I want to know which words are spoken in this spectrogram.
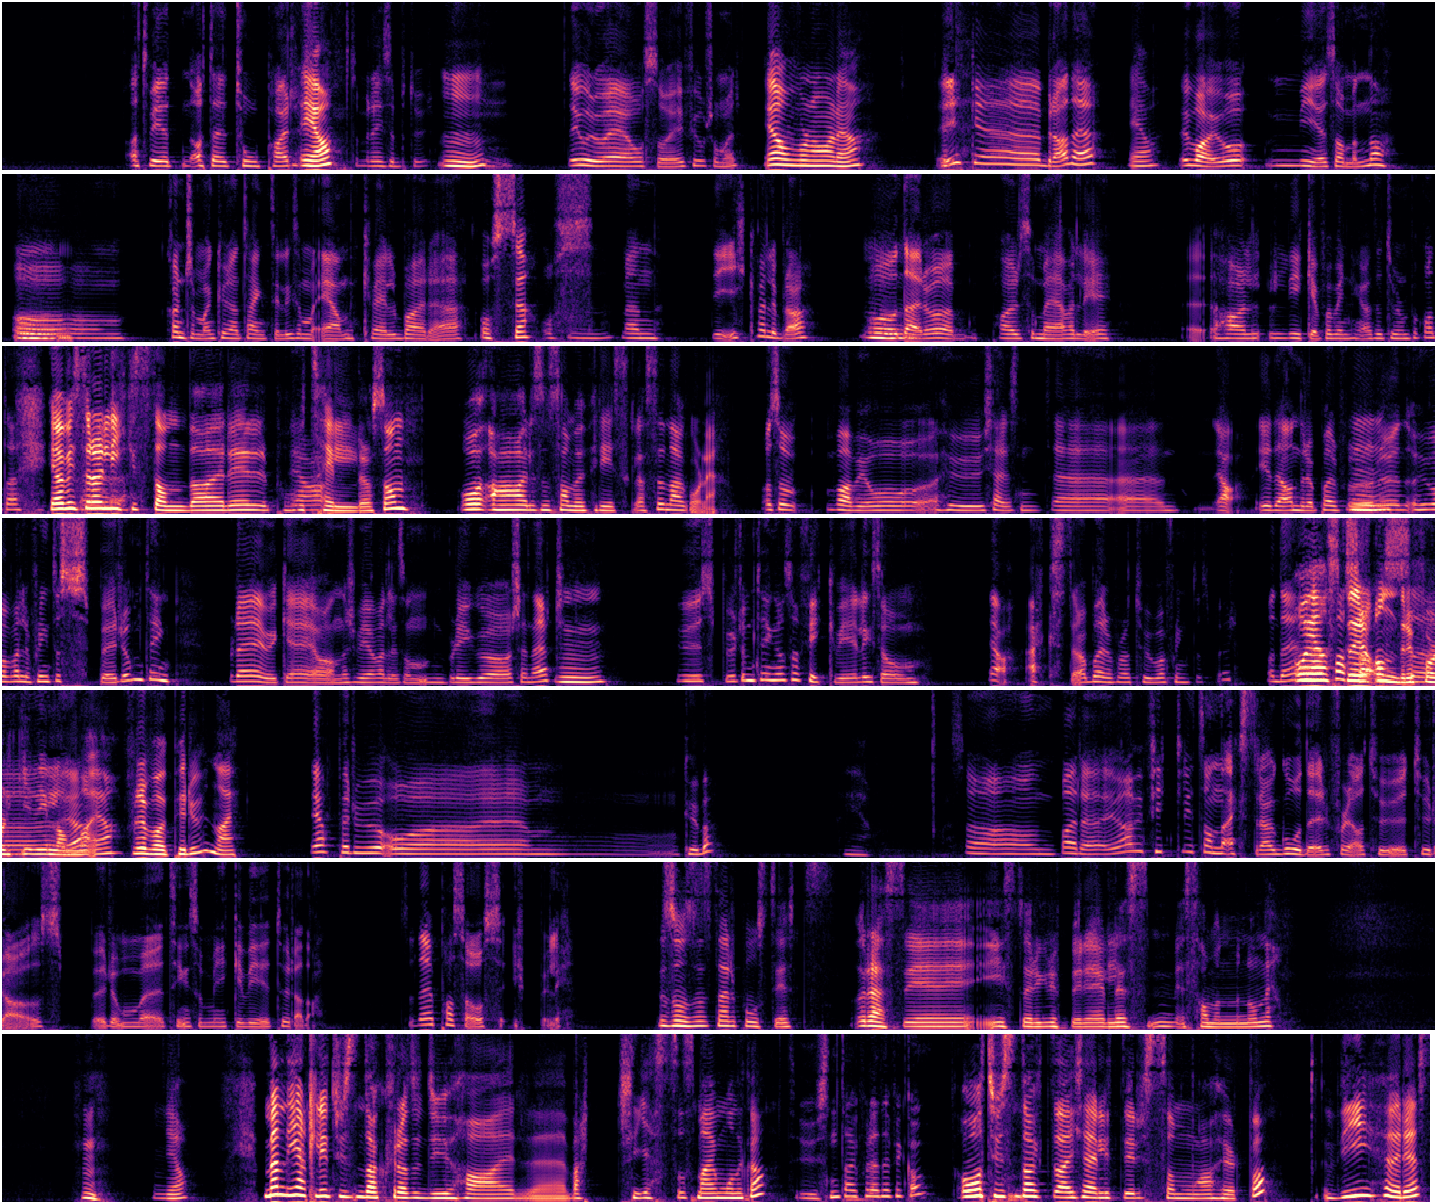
At, vi, at det er to par Ja. som reiser på tur. Mm. Det gjorde jo jeg også i fjor sommer. ja, hvordan var det, da? Det gikk eh, bra, det. Ja. Vi var jo mye sammen, da. Og Mm. kanskje man kunne tenkt til liksom én kveld bare Oss, ja. oss. Mm. Men det gikk veldig bra. Og Mm. det er jo et par som er veldig eh, har like forventninger til turen, på en måte. Ja, hvis dere har Eh, like standarder på ja. hoteller og sånn, og har liksom samme prisklasse, da går det. Og så var vi jo hun kjæresten til eh, Ja, i det andre parforholdet. Hun var veldig flink til å spørre om ting. For det er jo ikke jeg og Anders, vi er veldig sånn blyge og sjenert. Hun spurte om ting, og så fikk vi liksom ja, ekstra bare for at hun var flink til å spørre. Og det oh, jeg spørre andre folk i de eh, landene, Ja, ja. For det var jo Peru, nei. ja Peru og um, Ja. Så bare Ja, vi fikk litt sånne ekstra goder fordi at hun turte å spørre om eh, ting som ikke vi turte, da. Så det passa oss ypperlig. Det er sånn sett er det positivt å reise i, i større grupper eller sammen med noen, ja. Hm. ja. Men hjertelig tusen takk for at du har eh, vært gjest hos meg, Monica. Tusen takk for at jeg fikk komme. Og tusen takk til deg, kjære lytter, som har hørt på. Vi høres.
